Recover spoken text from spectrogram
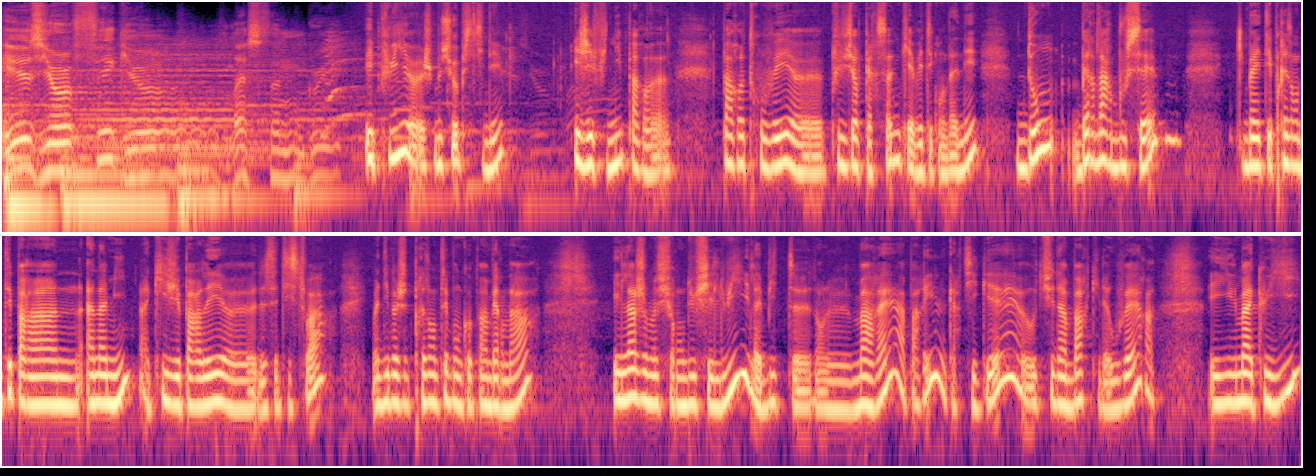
Is your figure less than Greek? Et puis, euh, je me suis obstinée et j'ai fini par, euh, par retrouver euh, plusieurs personnes qui avaient été condamnées, dont Bernard Bousset, qui m'a été présenté par un, ami à qui j'ai parlé euh, de cette histoire. Il m'a dit bah, Je vais te présenter mon copain Bernard. Et là, je me suis rendue chez lui. Il habite euh, dans le Marais, à Paris, le quartier gay, euh, au-dessus d'un bar qu'il a ouvert. Et il m'a accueilli.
